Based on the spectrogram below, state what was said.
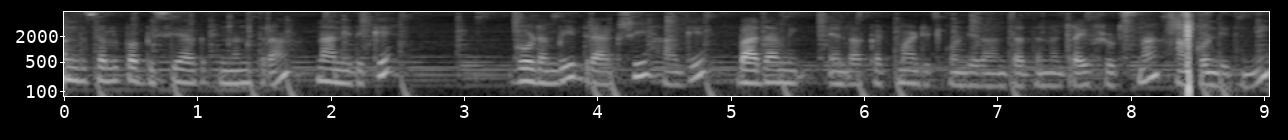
ಒಂದು ಸ್ವಲ್ಪ ಬಿಸಿ ಆಗಿದ ನಂತರ ನಾನು ಇದಕ್ಕೆ ಗೋಡಂಬಿ, ದ್ರಾಕ್ಷಿ ಹಾಗೆ ಬಾದಾಮಿ ಎಲ್ಲ ಕಟ್ ಮಾಡಿಟ್ಕೊಂಡಿರೋ ಅಂಥದ್ದನ್ನು ಡ್ರೈ ಫ್ರೂಟ್ಸ್ನ ಹಾಕ್ಕೊಂಡಿದ್ದೀನಿ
